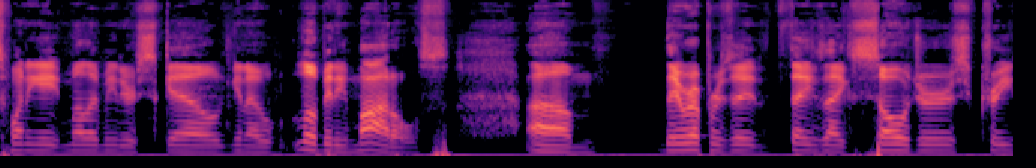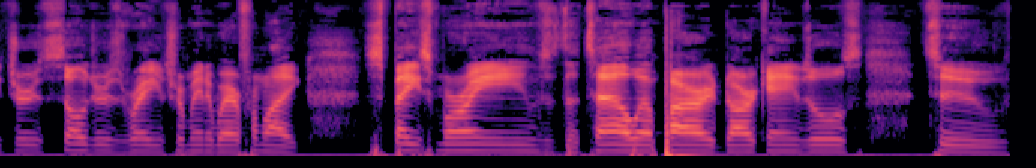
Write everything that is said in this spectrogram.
28 millimeter scale, you know, little bitty models. Um, they represent things like soldiers, creatures. Soldiers range from anywhere from like Space Marines, the Tau Empire, Dark Angels, to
